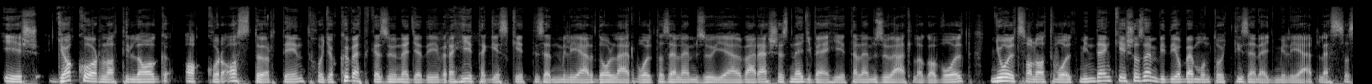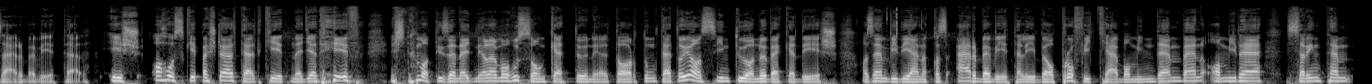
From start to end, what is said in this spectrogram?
és gyakorlatilag akkor az történt, hogy a következő negyedévre 7,2 milliárd dollár volt az elemzői elvárás, ez 47 elemző átlaga volt, 8 alatt volt mindenki, és az Nvidia bemondta, hogy 11 milliárd lesz az árbevétel. És ahhoz képest eltelt két negyed év, és nem a 11-nél, hanem a 22-nél tartunk, tehát olyan szintű a növekedés az Nvidia-nak az árbevételébe, a profitjába mindenben, amire szerintem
